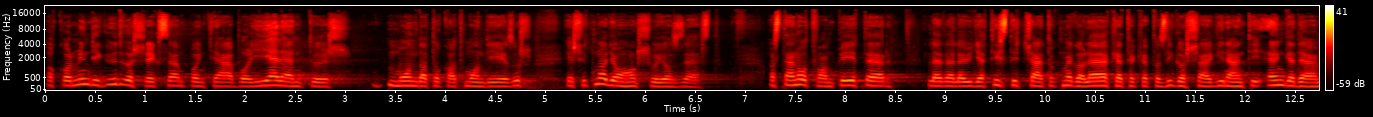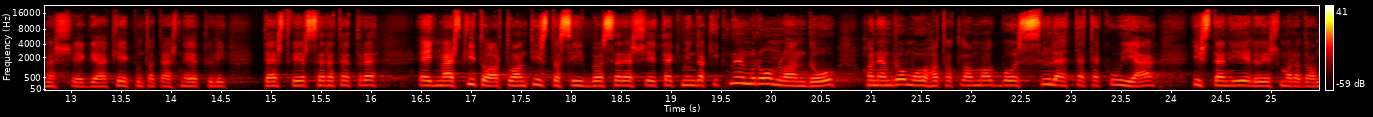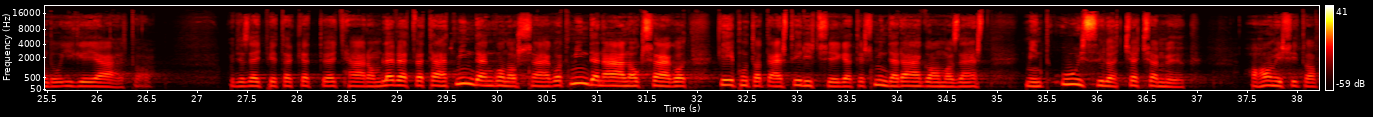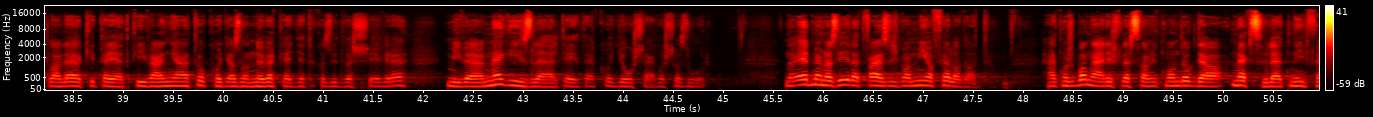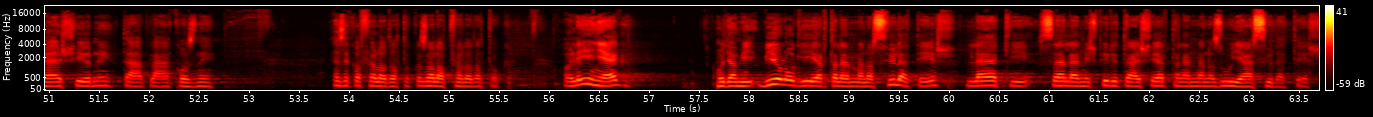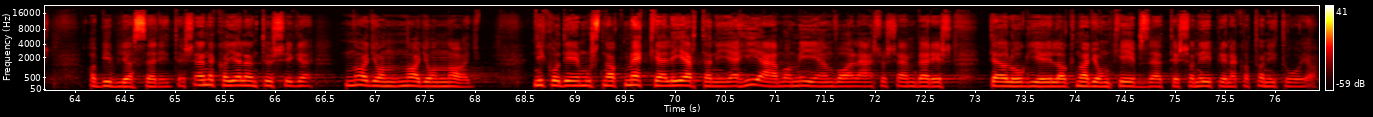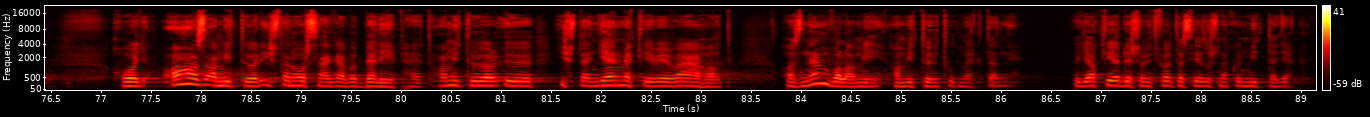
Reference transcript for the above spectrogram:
akkor mindig üdvösség szempontjából jelentős mondatokat mond Jézus, és itt nagyon hangsúlyozza ezt. Aztán ott van Péter levele, ugye tisztítsátok meg a lelketeket az igazság iránti engedelmességgel, képmutatás nélküli testvérszeretetre, egymást kitartóan tiszta szívből szeressétek, mind akik nem romlandó, hanem romolhatatlan magból születtetek újjá, Isten élő és maradandó igéje által. Hogy az 1 Péter 2, 1, 3 levetve, tehát minden gonoszságot, minden álnokságot, képmutatást, irítséget és minden rágalmazást, mint újszülött csecsemők, a hamisítatlan lelki tejet kívánjátok, hogy azon növekedjetek az üdvösségre, mivel megízleltétek, hogy jóságos az Úr. Na ebben az életfázisban mi a feladat? Hát most banális lesz, amit mondok, de a megszületni, felsírni, táplálkozni. Ezek a feladatok, az alapfeladatok. A lényeg, hogy ami biológiai értelemben a születés, lelki, szellemi, spirituális értelemben az újjászületés a Biblia szerint. És ennek a jelentősége nagyon-nagyon nagy. Nikodémusnak meg kell értenie, hiába mélyen vallásos ember és teológiailag nagyon képzett, és a népének a tanítója, hogy az, amitől Isten országába beléphet, amitől ő Isten gyermekévé válhat, az nem valami, amit ő tud megtenni. Ugye a kérdés, amit föltesz Jézusnak, hogy mit tegyek.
